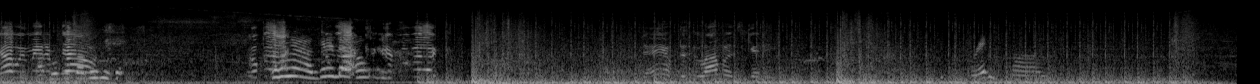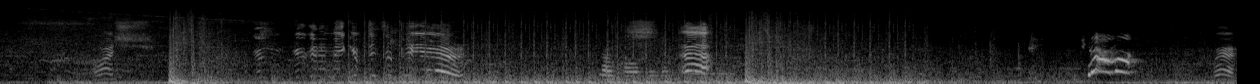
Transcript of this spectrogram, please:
Now we made him down! Go back! Get him out, get Go him back! Go back! Damn, this llama is getting... Ready? Um, Oh, sh... You're, you're gonna make him disappear! no, no, Ah! no. Where?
